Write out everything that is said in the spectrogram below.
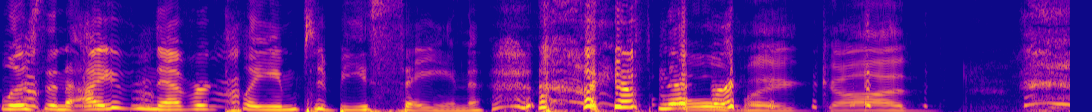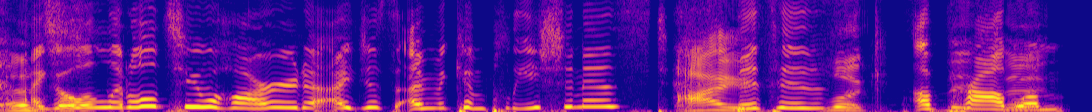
Listen, I have never claimed to be sane. I have oh never. oh my god. I go a little too hard. I just, I'm a completionist. I This is look a the- the- problem.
